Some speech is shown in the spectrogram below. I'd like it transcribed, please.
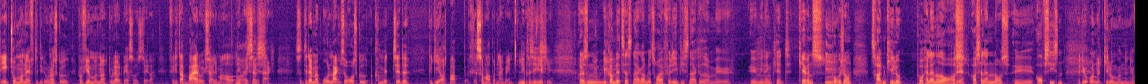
Det er ikke to måneder efter dit underskud på fire måneder, du laver de bedste resultater. Fordi der vejer du ikke særlig meget Lige og er ikke særlig stærk. Så det der med at bruge lang tid overskud og commit til det, det giver også bare så meget på den lange bane. Lige Altså, præcis. Virkelig. Og det er sådan, vi kom lidt til at snakke om det, tror jeg, fordi vi snakkede om øh, øh, min anden klient, Kevins mm. progression. 13 kilo på halvandet år også. Det er Også halvandet års øh, off-season. Og det er jo under et kilo om måneden jo.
